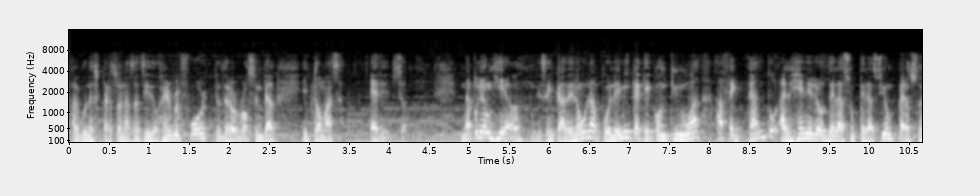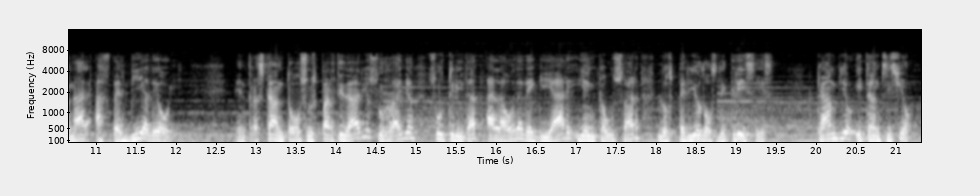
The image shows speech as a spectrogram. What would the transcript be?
Algunas personas han sido Henry Ford, Theodore Roosevelt y Thomas Edison. Napoleon Hill desencadenó una polémica que continúa afectando al género de la superación personal hasta el día de hoy. Mientras tanto, sus partidarios subrayan su utilidad a la hora de guiar y encauzar los periodos de crisis, cambio y transición.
